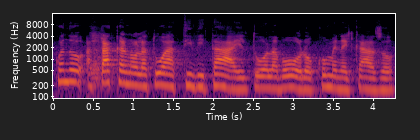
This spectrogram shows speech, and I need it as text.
quando attaccano la tua attività, il tuo lavoro, come nel caso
